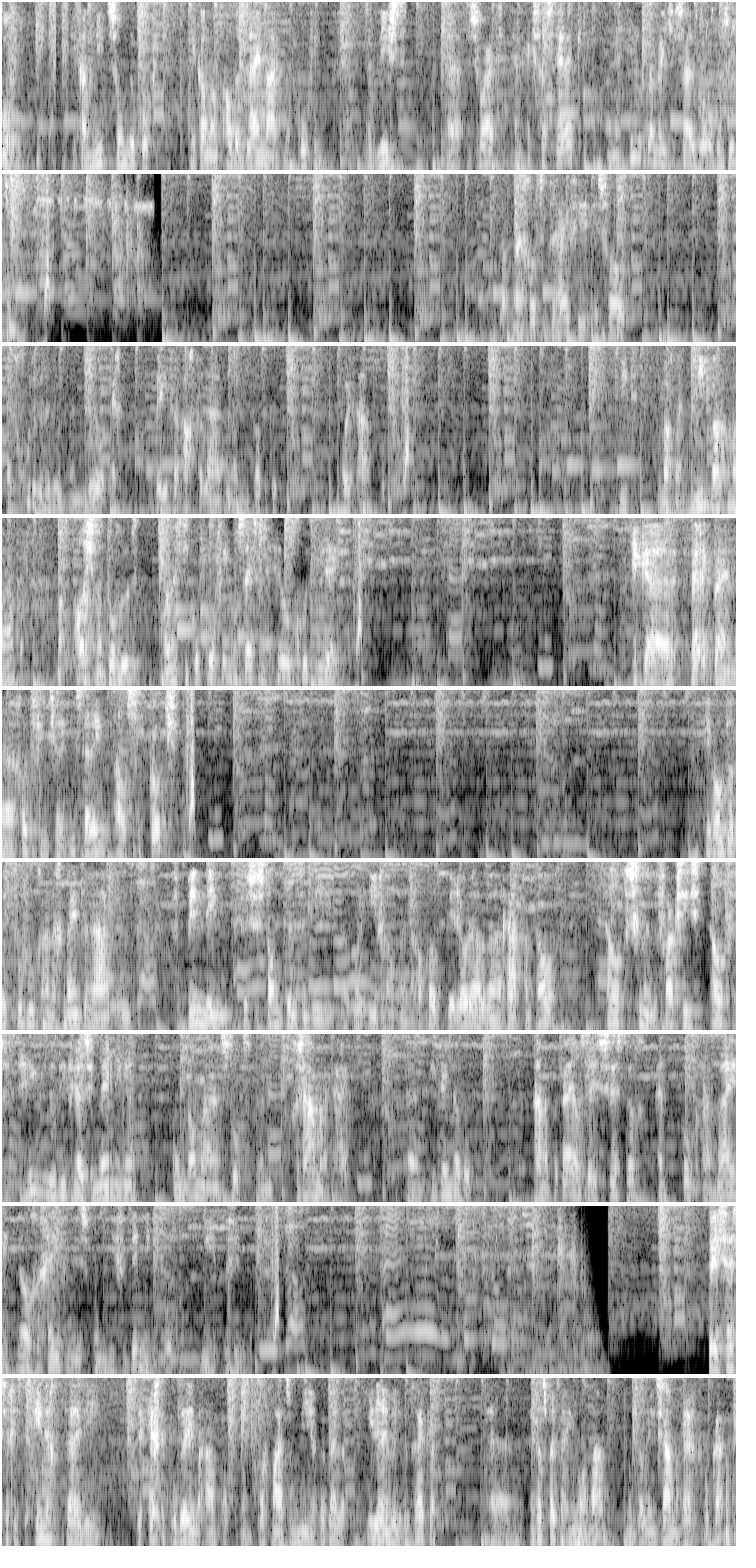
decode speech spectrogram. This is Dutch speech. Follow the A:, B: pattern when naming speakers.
A: koffie. Je kan niet zonder koffie. Je kan me ook altijd blij maken met koffie. Het liefst uh, zwart en extra sterk. Met een heel klein beetje suiker of een zoetje. Mijn grootste drijfveer is vooral het goede willen doen en de wereld echt beter achterlaten dan dat ik het ooit aantrok. Niet. Je mag mij niet wakker maken, maar als je dan toch doet, dan is die kop koffie nog steeds een heel goed idee. Ik uh, werk bij een uh, grote financiële instelling als coach. Ik hoop dat ik toevoeg aan de gemeenteraad een verbinding tussen standpunten die worden ingenomen. De afgelopen periode hadden we een raad van 11, 11 verschillende fracties, 11 hele diverse meningen. Kom dan maar eens tot een gezamenlijkheid. En ik denk dat het aan een partij als D66 en ook aan mij wel gegeven is om die verbinding ook meer te vinden. D60 is de enige partij die de echte problemen aanpakt op een pragmatische manier waarbij we iedereen willen betrekken. Uh, en dat spreekt mij enorm aan, want alleen samen krijgen het voor elkaar.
